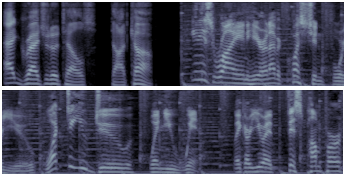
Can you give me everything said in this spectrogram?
at graduatehotels.com. It is Ryan here, and I have a question for you. What do you do when you win? Like, are you a fist pumper?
